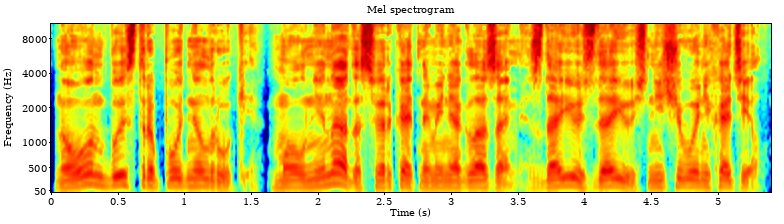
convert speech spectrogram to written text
Но он быстро поднял руки, мол, не надо сверкать на меня глазами, сдаюсь, сдаюсь, ничего не хотел.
